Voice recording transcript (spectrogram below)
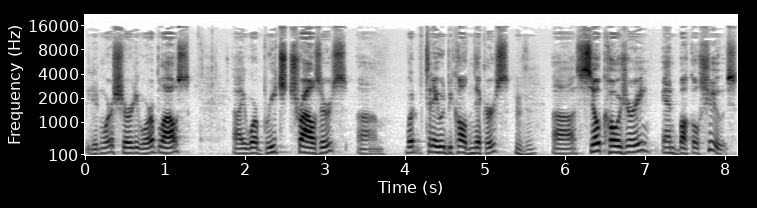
He didn't wear a shirt, he wore a blouse. Uh, he wore breeched trousers, um, what today would be called knickers, uh, silk hosiery, and buckle shoes.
